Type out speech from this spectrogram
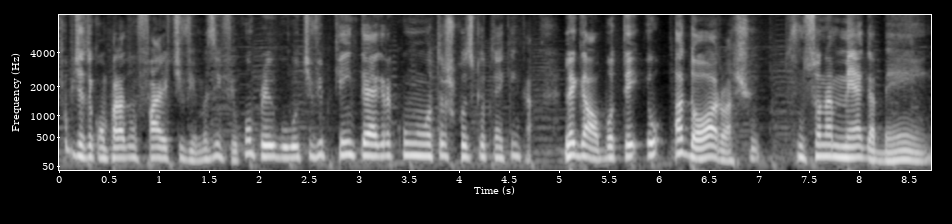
que eu podia ter comprado um Fire TV, mas enfim, eu comprei o Google TV porque integra com outras coisas que eu tenho aqui em casa. Legal, botei, eu adoro, acho funciona mega bem,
